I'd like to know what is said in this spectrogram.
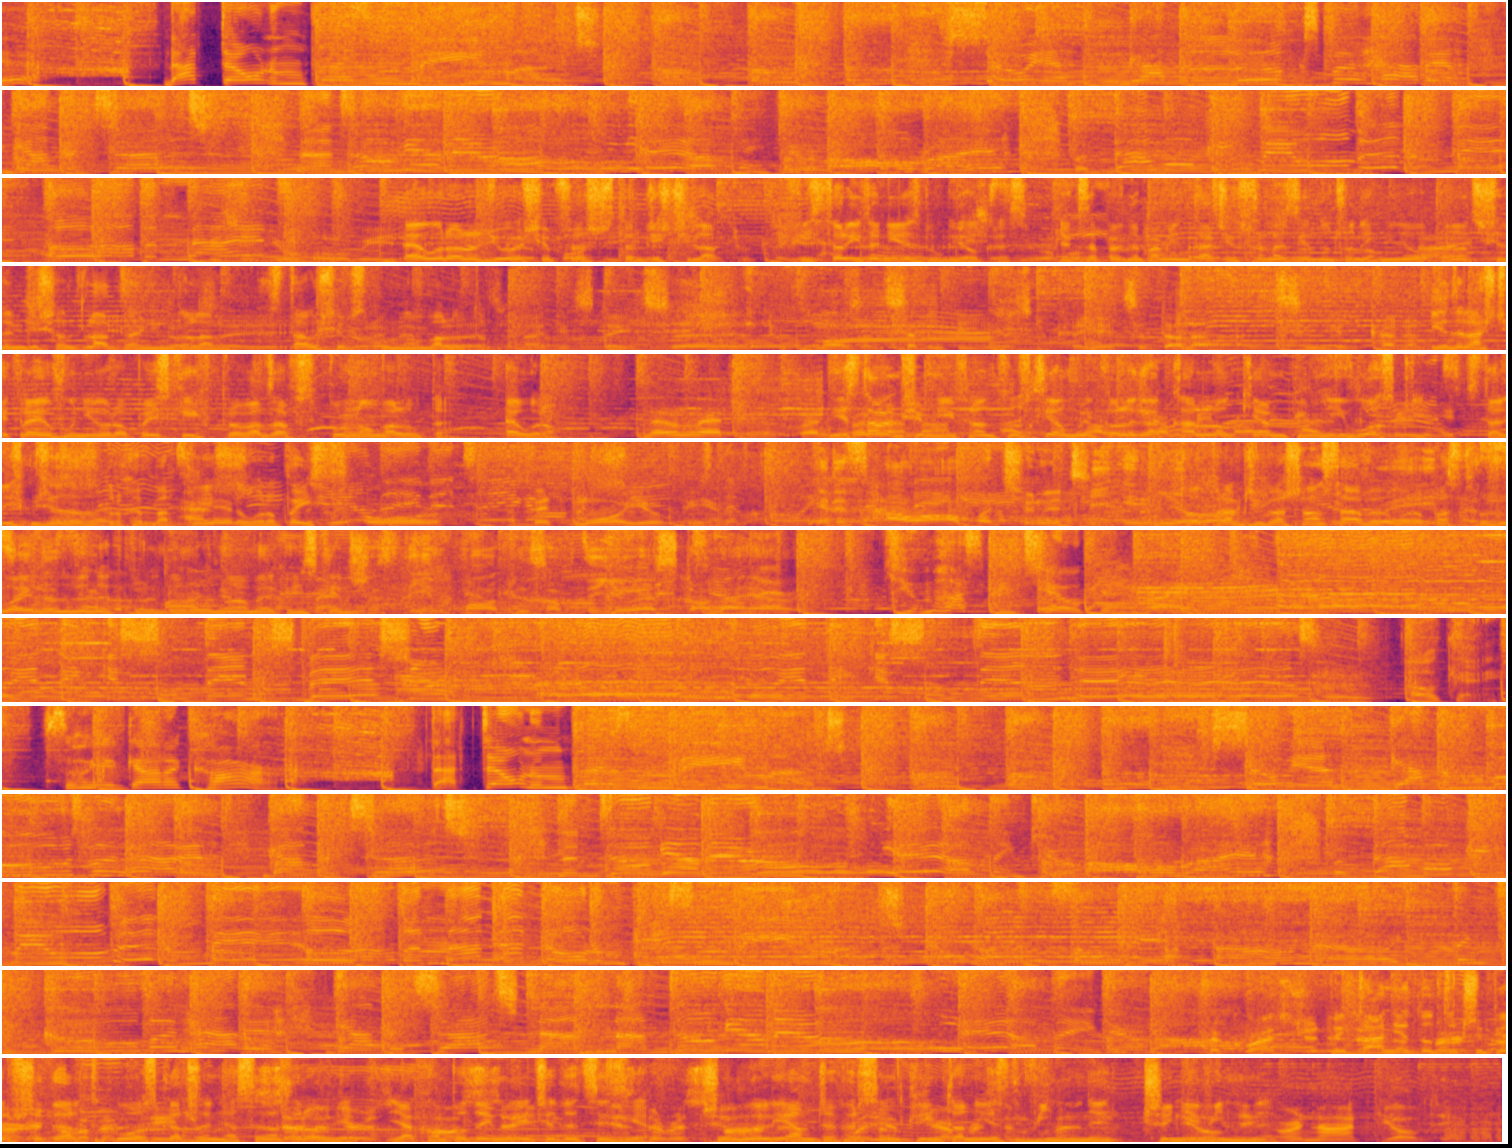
That don't impress. Rodziło się przez 40 lat. W historii to nie jest długi okres. Jak zapewne pamiętacie, w Stanach Zjednoczonych minęło ponad 70 lat, zanim dolar stał się wspólną walutą. 11 krajów Unii Europejskiej wprowadza wspólną walutę euro. Nie stałem się mniej francuski, a mój kolega Carlo Chiampi mniej włoski. Staliśmy się za to trochę bardziej europejscy. To prawdziwa szansa, aby Europa stworzyła jeden rynek, który dorówna amerykańskiemu. You must be joking, right? Oh, you think you're something special. Oh, you think you're something else. Okay, so you got a car. That don't impress me Pytanie dotyczy pierwszego artykułu oskarżenia. Senatorowie, jaką podejmujecie decyzję? Czy William Jefferson Clinton jest winny czy niewinny?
